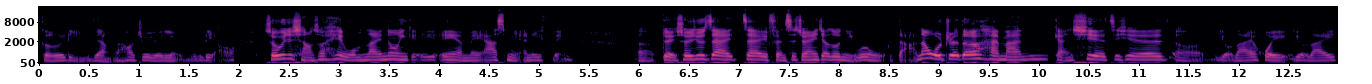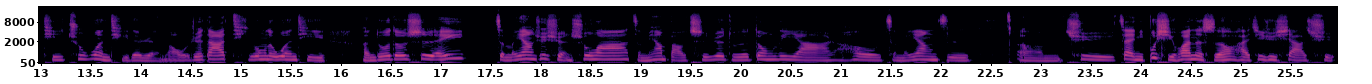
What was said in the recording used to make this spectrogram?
隔离，这样，然后就有点无聊，所以我就想说，嘿，我们来弄一个 A A M A，Ask me anything，呃，对，所以就在在粉丝专业叫做你问我答。那我觉得还蛮感谢这些呃有来回有来提出问题的人哦。我觉得大家提供的问题很多都是，诶，怎么样去选书啊？怎么样保持阅读的动力啊？然后怎么样子？嗯，去在你不喜欢的时候还继续下去，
